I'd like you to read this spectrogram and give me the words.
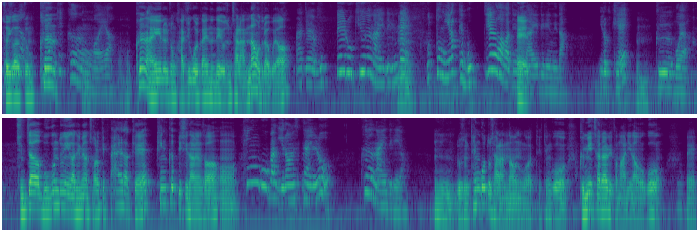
저희가 좀 큰 이렇게 큰 거예요. 큰 아이를 좀 가지고 올까 했는데 요즘 잘 안 나오더라고요. 맞아요. 목대로 키우는 아이들인데 음. 보통 이렇게 목질화가 되는 네. 아이들입니다. 이렇게 음. 그 뭐야 진짜 묵은둥이가 되면 저렇게 빨갛게 핑크빛이 나면서 어, 탱고 막 이런 스타일로 크는 아이들이에요. 음, 요즘 탱고도 잘 안 나오는 것 같아. 탱고 금이 차라리 더 많이 나오고. 네.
